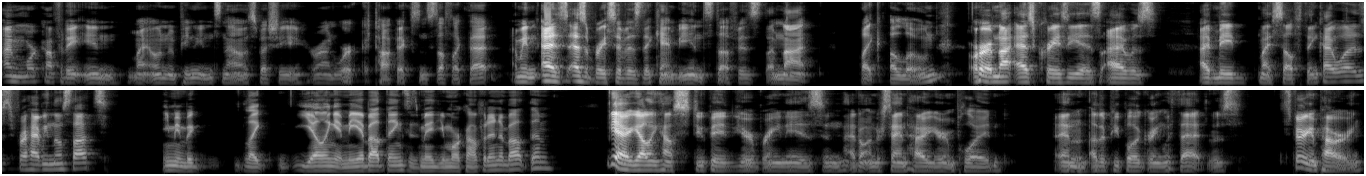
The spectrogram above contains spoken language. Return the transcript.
I'm more confident in my own opinions now, especially around work topics and stuff like that. I mean, as as abrasive as they can be and stuff, is I'm not like alone, or I'm not as crazy as I was. I've made myself think I was for having those thoughts. You mean like yelling at me about things has made you more confident about them? Yeah, yelling how stupid your brain is, and I don't understand how you're employed, and Hmm. other people agreeing with that was it's very empowering.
